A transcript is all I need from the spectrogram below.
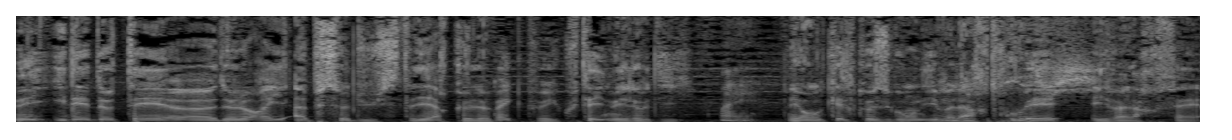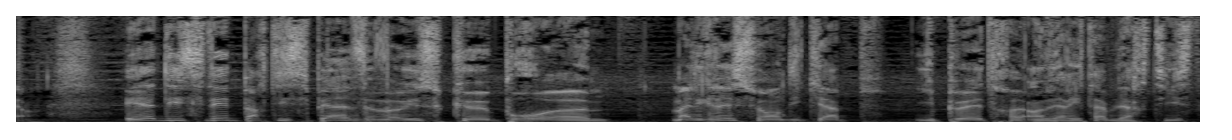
mais il est doté euh, de l'oreille absolue. C'est-à-dire que le mec peut écouter une mélodie. Ouais. Et en quelques secondes, il, Il va la retrouver et il va la refaire. Et il a décidé de participer à The Voice que pour, euh, malgré ce handicap, il peut être un véritable artiste.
